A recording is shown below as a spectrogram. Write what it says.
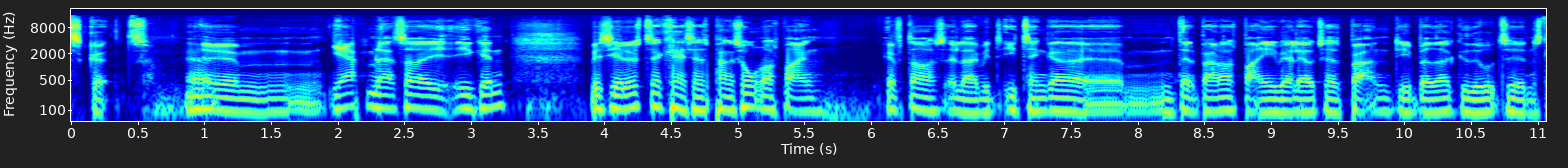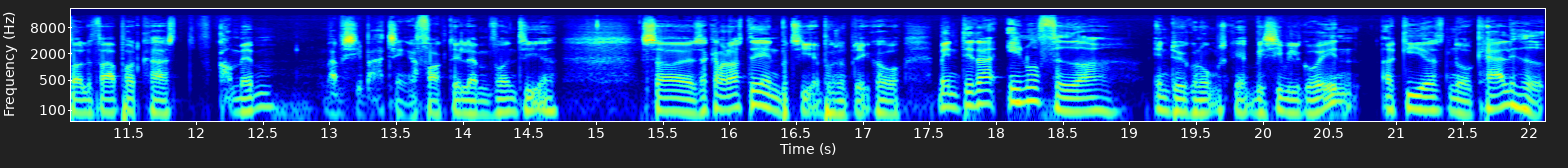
Skønt. Ja. Ja. Øhm, ja, men altså igen, hvis I har lyst til at kaste jeres pensionopsparing efter os, eller I, I tænker, øh, den børneopsparing, I er ved at lave til jeres børn, de er bedre givet ud til den stolte far podcast, kom med dem. Hvad hvis I bare tænker, fuck det, lad dem få en tier. Så, øh, så kan man også det ind på tier.dk. Men det, der er endnu federe end det økonomiske, hvis I vil gå ind og give os noget kærlighed,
